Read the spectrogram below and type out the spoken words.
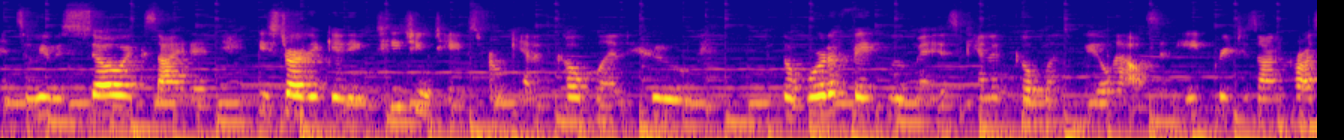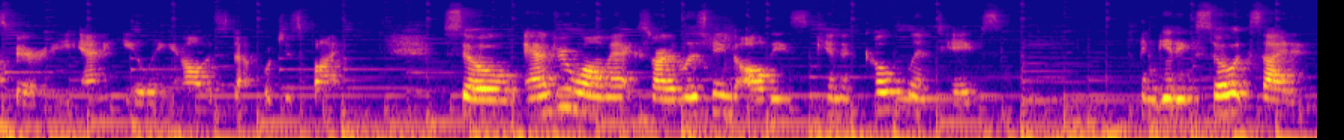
And so he was so excited. He started getting teaching tapes from Kenneth Copeland, who the Word of Faith movement is Kenneth Copeland's wheelhouse, and he preaches on prosperity and healing and all this stuff, which is fine. So Andrew Wommack started listening to all these Kenneth Copeland tapes and getting so excited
